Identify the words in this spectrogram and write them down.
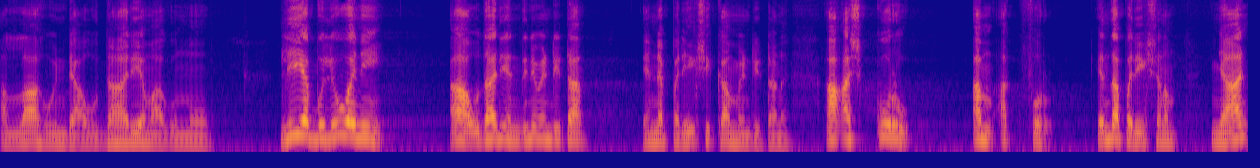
അള്ളാഹുവിന്റെ ഔദാര്യമാകുന്നു. ലിയ ലിയബുലുവനി. ആ ഔദാര്യം എന്തിനു വേണ്ടിയിട്ടാ? എന്നെ പരീക്ഷിക്കാൻ വേണ്ടിയിട്ടാണ്. ആ അഷ്കുറു അം അക്ഫുർ. എന്താ പരീക്ഷണം? ഞാൻ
